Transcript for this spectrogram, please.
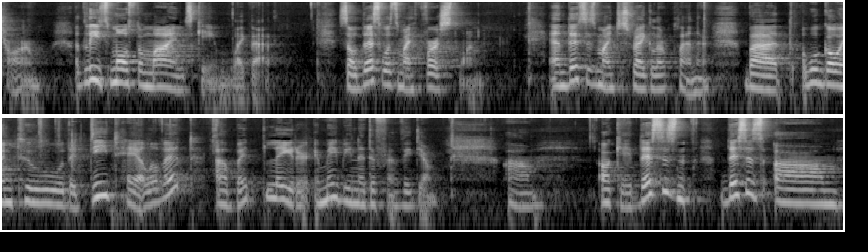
charm. At least most of mine came like that. So this was my first one and this is my just regular planner, but we'll go into the detail of it a bit later. It may be in a different video. Um, okay, this is this is um,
